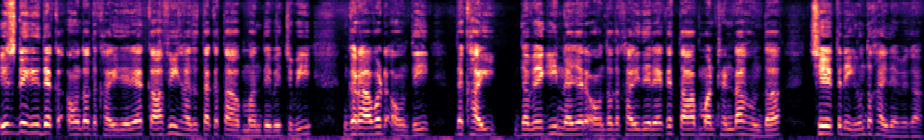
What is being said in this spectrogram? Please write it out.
ਇਸ ਡਿਗਰੀ ਤੱਕ ਆਉਂਦਾ ਦਿਖਾਈ ਦੇ ਰਿਹਾ। ਕਾਫੀ ਹੱਦ ਤੱਕ ਤਾਪਮਾਨ ਦੇ ਵਿੱਚ ਵੀ ਗਿਰਾਵਟ ਆਉਂਦੀ ਦਿਖਾਈ ਦੇਵੇਗੀ, ਨਜ਼ਰ ਆਉਂਦਾ ਦਿਖਾਈ ਦੇ ਰਿਹਾ ਕਿ ਤਾਪਮਾਨ ਠੰਡਾ ਹੁੰਦਾ 6 ਤਰੀਕ ਨੂੰ ਦਿਖਾਈ ਦੇਵੇਗਾ।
